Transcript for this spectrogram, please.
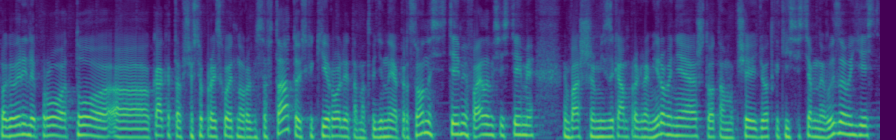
Поговорили про то, э, как это вообще все происходит на уровне софта, то есть какие роли там отведены операционной системе, файловой системе, вашим языкам программирования, что там вообще идет, какие системные вызовы есть,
